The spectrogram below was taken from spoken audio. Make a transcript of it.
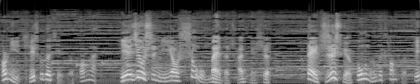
而你提出的解决方案，也就是你要售卖的产品是带止血功能的创可贴，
